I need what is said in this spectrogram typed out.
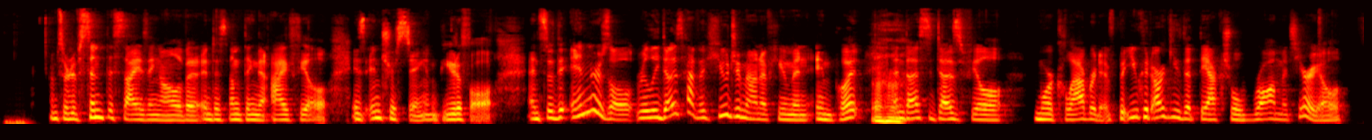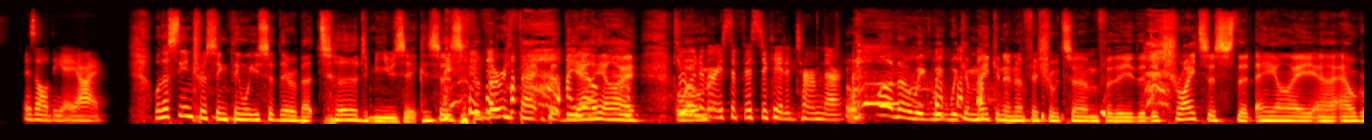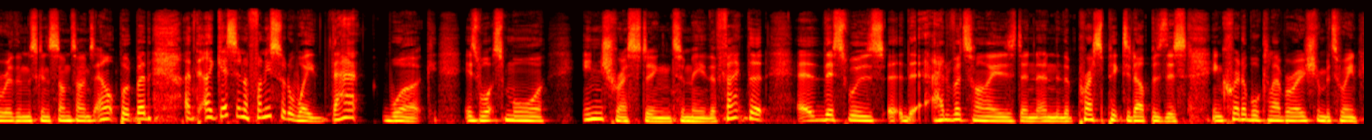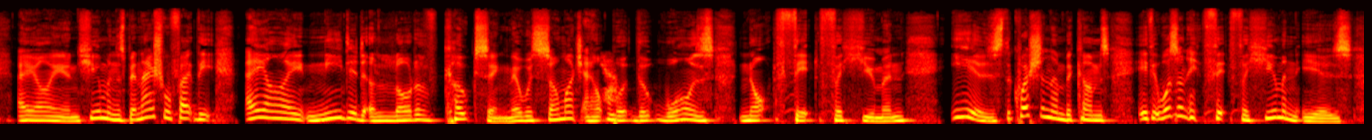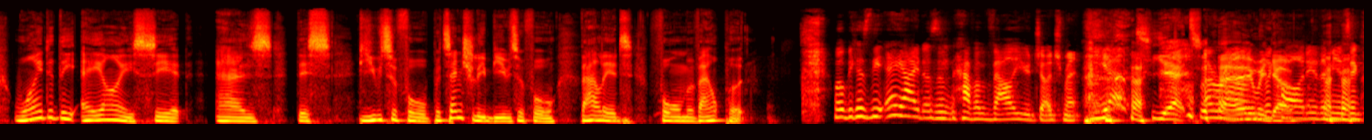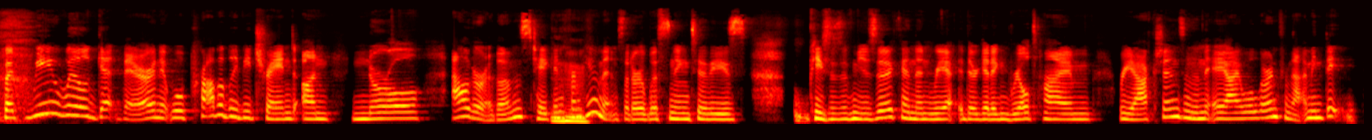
I'm sort of synthesizing all of it into something that I feel is interesting and beautiful. And so the end result really does have a huge amount of human input uh-huh. and thus does feel more collaborative. But you could argue that the actual raw material is all the AI. Well, that's the interesting thing what you said there about turd music. So it's the very fact that the AI threw well, in a very sophisticated term there. well, no, we, we, we, can make it an official term for the, the detritus that AI uh, algorithms can sometimes output. But I, I guess in a funny sort of way, that work is what's more interesting to me. The fact that uh, this was uh, advertised and, and the press picked it up as this incredible collaboration between AI and humans, but in actual fact, the AI needed a lot of coaxing. There was so much output yeah. that was not fit for human ears. The question then becomes if it wasn't fit for human ears, why did the AI see it as this beautiful, potentially beautiful, valid form of output? Well, because the AI doesn't have a value judgment yet, yet. around the go. quality of the music, but we will get there, and it will probably be trained on neural algorithms taken mm-hmm. from humans that are listening to these pieces of music, and then rea- they're getting real time reactions, and then the AI will learn from that. I mean, they,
